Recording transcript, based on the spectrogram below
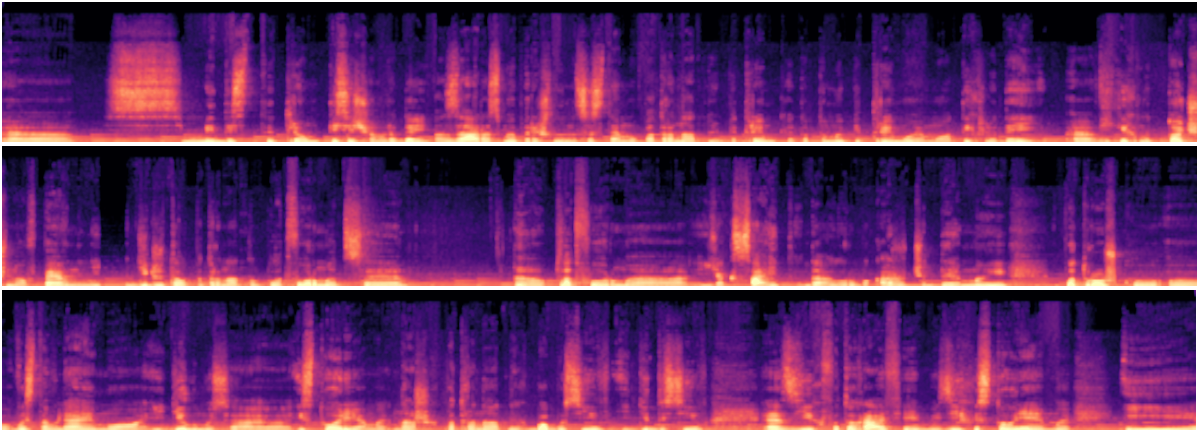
Е, 73 тисячам людей. Зараз ми перейшли на систему патронатної підтримки, тобто ми підтримуємо тих людей, е, в яких ми точно впевнені. Діджитал патронатна платформа це е, платформа як сайт, да, грубо кажучи, де ми потрошку е, виставляємо і ділимося е, історіями наших патронатних бабусів і дідусів е, з їх фотографіями, з їх історіями, і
